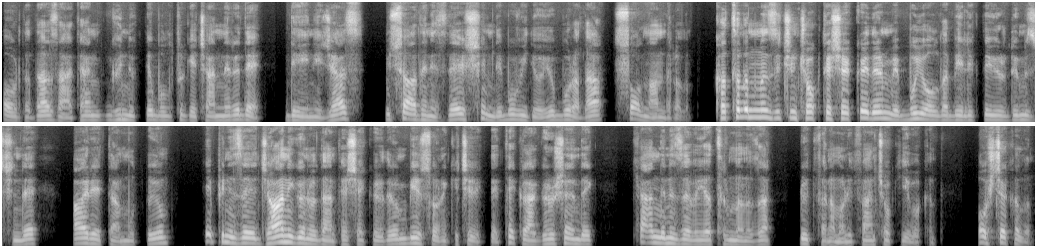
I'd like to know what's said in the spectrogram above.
Orada da zaten günlükte bulutu geçenlere de değineceğiz. Müsaadenizle şimdi bu videoyu burada sonlandıralım. Katılımınız için çok teşekkür ederim ve bu yolda birlikte yürüdüğümüz için de ayrıca mutluyum. Hepinize cani gönülden teşekkür ediyorum. Bir sonraki içerikte tekrar görüşene dek kendinize ve yatırımlarınıza lütfen ama lütfen çok iyi bakın. Hoşçakalın.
